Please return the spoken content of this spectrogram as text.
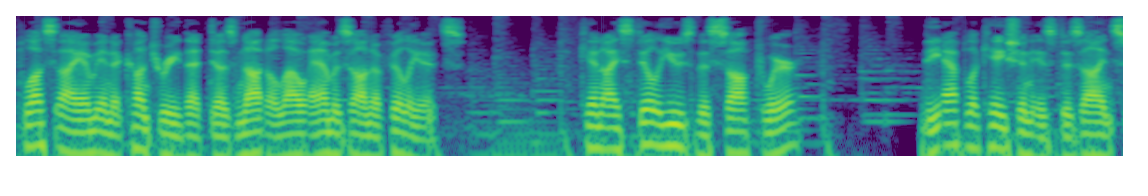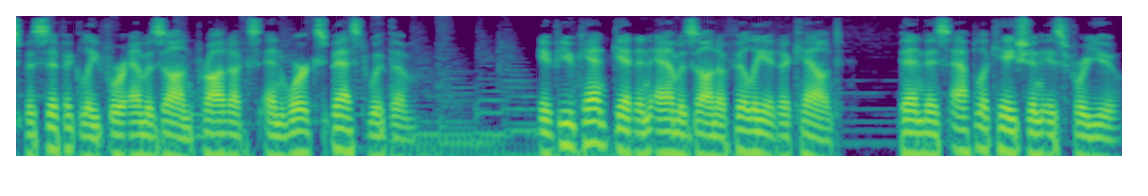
Plus I am in a country that does not allow Amazon affiliates. Can I still use this software? The application is designed specifically for Amazon products and works best with them. If you can't get an Amazon affiliate account, then this application is for you.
